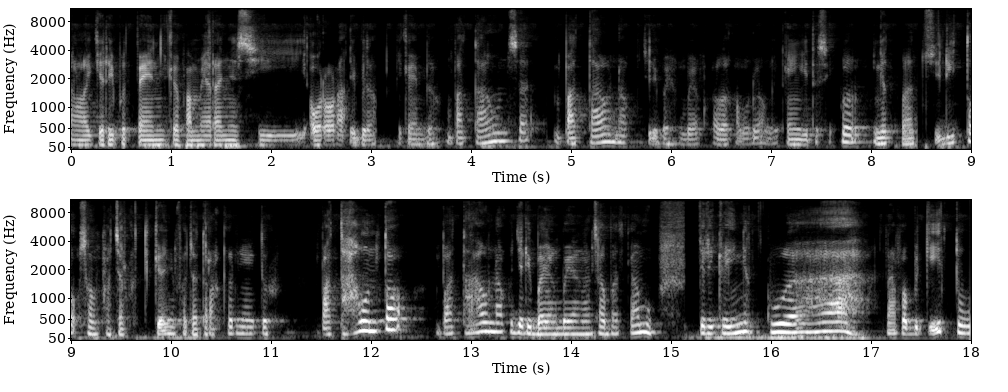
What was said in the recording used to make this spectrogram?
yang lagi ribut pengen ke pamerannya si Aurora dia bilang. Lika yang bilang empat tahun sa. Empat tahun aku jadi bayang-bayang keluarga kamu doang gitu. Kayak gitu sih. Gue inget banget si Dito sama pacar ketiganya pacar terakhirnya itu. Empat tahun toh empat tahun aku jadi bayang-bayangan sahabat kamu. Jadi keinget gua kenapa begitu?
